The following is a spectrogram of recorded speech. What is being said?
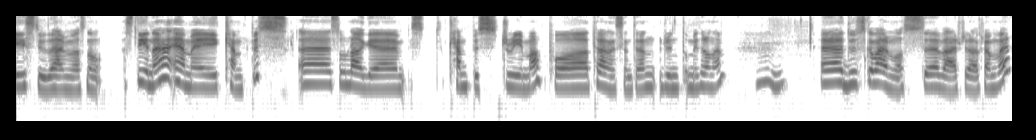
i studio her med oss nå. Stine er med i Campus, uh, som lager campus-streamer på treningssentrene rundt om i Trondheim. Eh, du skal være med oss eh, hver fredag fremover.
